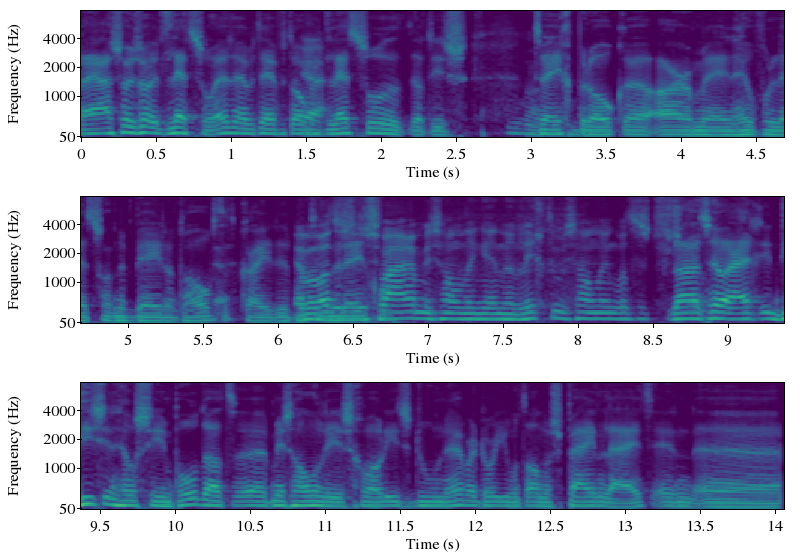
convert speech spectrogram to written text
Nou ja, sowieso het letsel. Hè. We hebben het even over Ja. het letsel. Dat, dat is twee gebroken armen en heel veel letsel aan de benen en het hoofd. Dat kan je Ja, dat maar wat is een zware mishandeling en een lichte mishandeling? Wat is het verschil? Nou, het is heel eigenlijk in die zin heel simpel. Dat eh, mishandelen is gewoon iets doen hè, waardoor iemand anders pijn lijdt. En eh,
